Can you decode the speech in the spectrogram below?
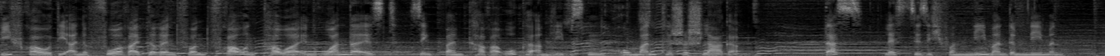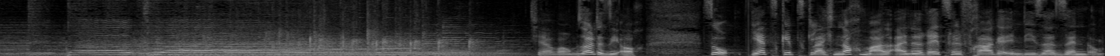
Die Frau, die eine Vorreiterin von Frauenpower in Ruanda ist, singt beim Karaoke am liebsten romantische Schlager. Das lässt sie sich von niemandem nehmen. Tja, warum sollte sie auch? So, jetzt gibt's gleich nochmal eine Rätselfrage in dieser Sendung.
